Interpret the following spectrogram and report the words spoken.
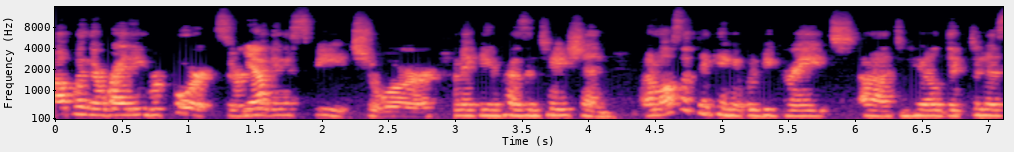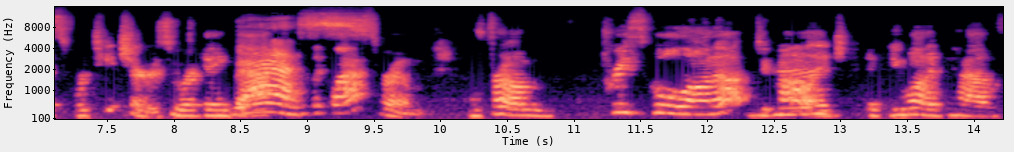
help when they're writing reports or Yep. giving a speech or making a presentation. And I'm also thinking it would be great uh, to hail dictinus for teachers who are getting back into the classroom from preschool on up to Mhm. college. If you want to have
